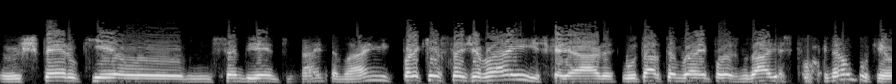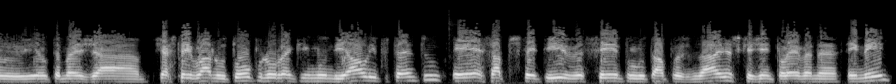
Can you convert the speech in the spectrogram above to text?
Eu espero que ele hum, se ambiente bem também, para que ele esteja bem e se calhar lutar também pelas medalhas, porque não, porque ele, ele também já, já esteve lá no topo, no ranking mundial e portanto é essa a perspectiva, sempre lutar pelas medalhas que a gente leva na, em mente.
